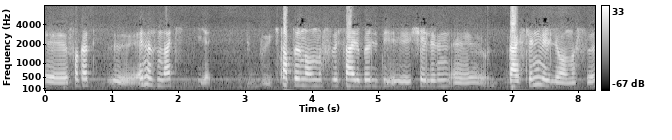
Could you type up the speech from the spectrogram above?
E, fakat e, en azından ki- kitapların olması vesaire böyle e, şeylerin e, derslerin veriliyor olması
